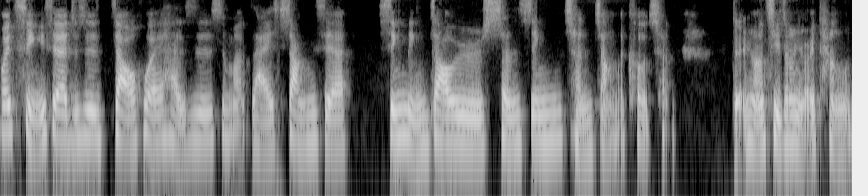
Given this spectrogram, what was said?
会请一些就是教会还是什么来上一些心灵教育、身心成长的课程。对，然后其中有一堂我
